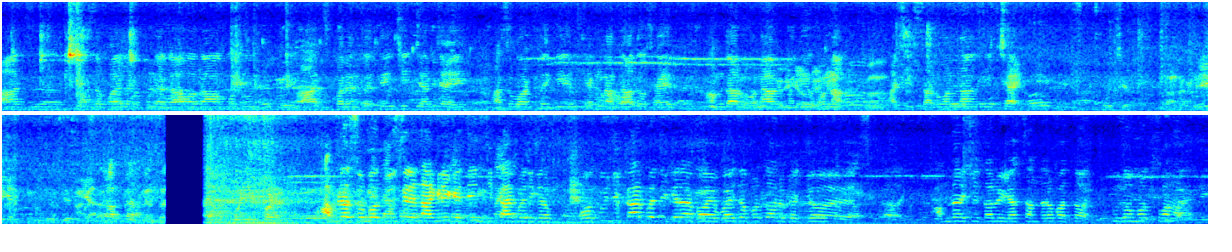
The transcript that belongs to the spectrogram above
आज असं पाहिलं पुऱ्या गावागावामधून आजपर्यंत त्यांची चर्चा आहे. असं वाटतं की एकनाथ जाधव साहेब आमदार होणार म्हणजे होणार अशी सर्वांना इच्छा आहे. आपल्या आपल्यासोबत दुसरे नागरिक आहेत त्यांची काय प्रतिक्रिया? भाऊ तुझी काय प्रतिक्रिया आहे वैजापूर तालुक्यात जो आमदारकी चालू या संदर्भात तुझं मत कोण आहे?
